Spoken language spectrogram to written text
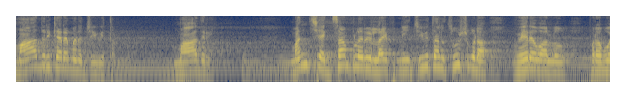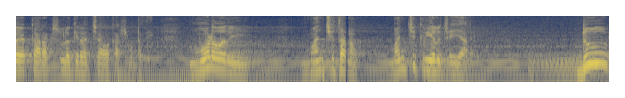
మాదిరికరమైన జీవితం. మాదిరి. మంచి ఎగ్జాంపులరీ లైఫ్ నీ జీవితాన్ని చూసి కూడా వేరే వాళ్ళు ప్రభు యొక్క రక్షణలోకి వచ్చే అవకాశం ఉంటుంది. మూడవది మంచితనం. మంచి క్రియలు చేయాలి. Do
